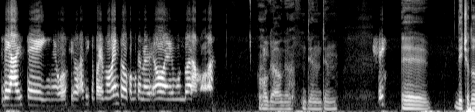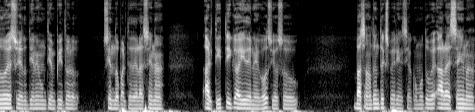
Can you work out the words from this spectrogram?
de arte y negocio. Así que por el momento como que me veo en el mundo de la moda. Ok, ok, entiendo, entiendo. Eh, dicho todo eso, ya tú tienes un tiempito siendo parte de la escena artística y de negocios. So, basándote en tu experiencia, ¿cómo tú ves a la escena,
